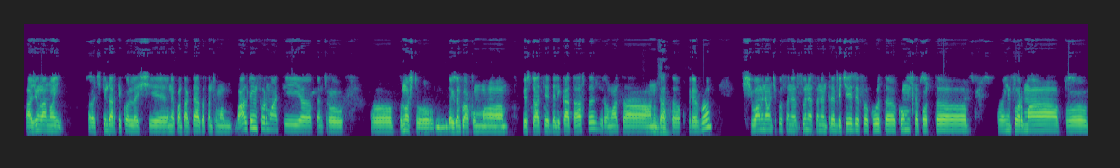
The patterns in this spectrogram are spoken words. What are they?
ajung la noi uh, citind articolele și ne contactează pentru alte informații, uh, pentru, uh, nu știu, de exemplu acum uh, e o situație delicată astăzi, Romața a anunțat da. o grevă și oamenii au început să ne sune, să ne întrebe ce e de făcut, cum se pot uh, informa, uh,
